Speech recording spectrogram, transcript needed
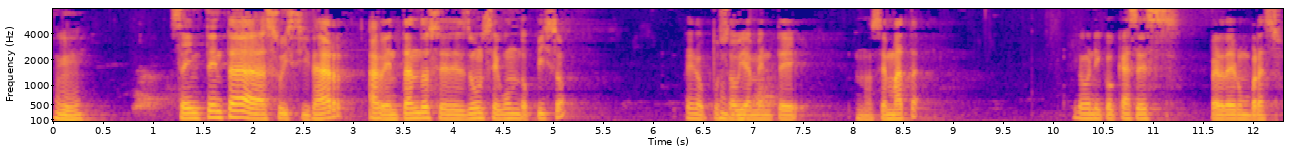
Ok. Se intenta suicidar aventándose desde un segundo piso. Pero pues obviamente no se mata. Lo único que hace es perder un brazo.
